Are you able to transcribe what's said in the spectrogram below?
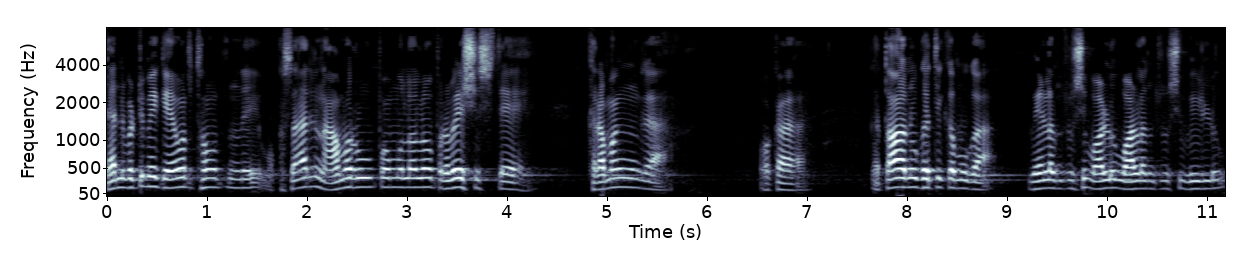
దాన్ని బట్టి మీకు ఏమర్థం అవుతుంది ఒకసారి నామరూపములలో ప్రవేశిస్తే క్రమంగా ఒక గతానుగతికముగా వీళ్ళని చూసి వాళ్ళు వాళ్ళని చూసి వీళ్ళు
